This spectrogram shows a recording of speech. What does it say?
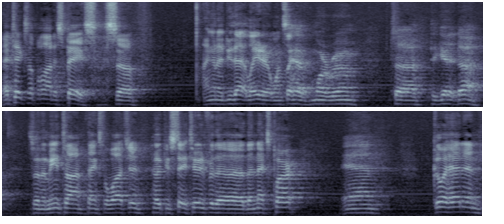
that takes up a lot of space. So I'm gonna do that later once I have more room to, to get it done. So in the meantime, thanks for watching. Hope you stay tuned for the, the next part and go ahead and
